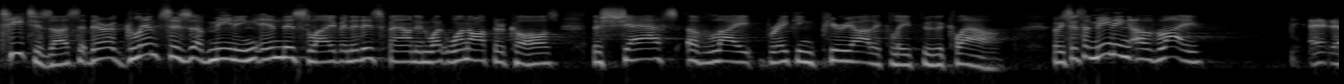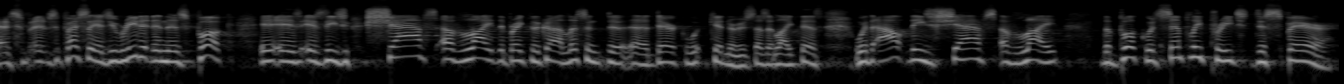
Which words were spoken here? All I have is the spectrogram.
teaches us that there are glimpses of meaning in this life, and it is found in what one author calls the shafts of light breaking periodically through the cloud. So he says the meaning of life especially as you read it in this book, is, is these shafts of light that break through the cloud. Listen to uh, Derek Kidner, who says it like this Without these shafts of light, the book would simply preach despair,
